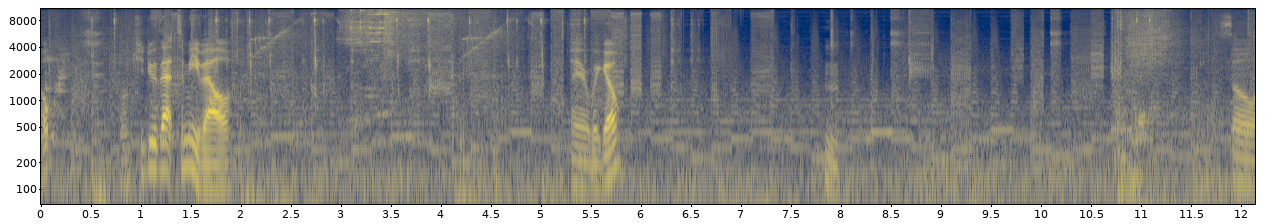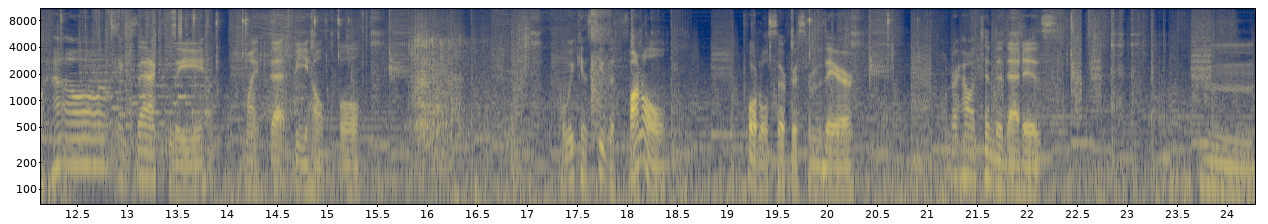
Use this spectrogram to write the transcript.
Oh! Don't you do that to me, Valve! There we go. Hmm. So, how exactly might that be helpful? Well, we can see the funnel portal surface from there. Wonder how intended that is. Hmm...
